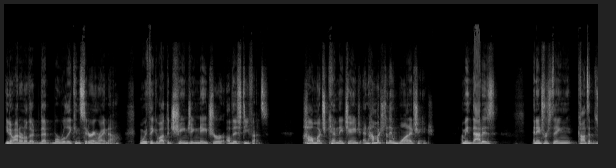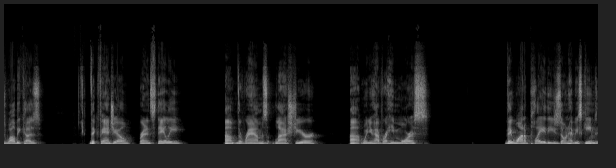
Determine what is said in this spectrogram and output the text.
you know I don't know that that we're really considering right now when we think about the changing nature of this defense. How much can they change, and how much do they want to change? I mean, that is an interesting concept as well because Vic Fangio, Brandon Staley, um, the Rams last year, uh, when you have Raheem Morris, they want to play these zone heavy schemes,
